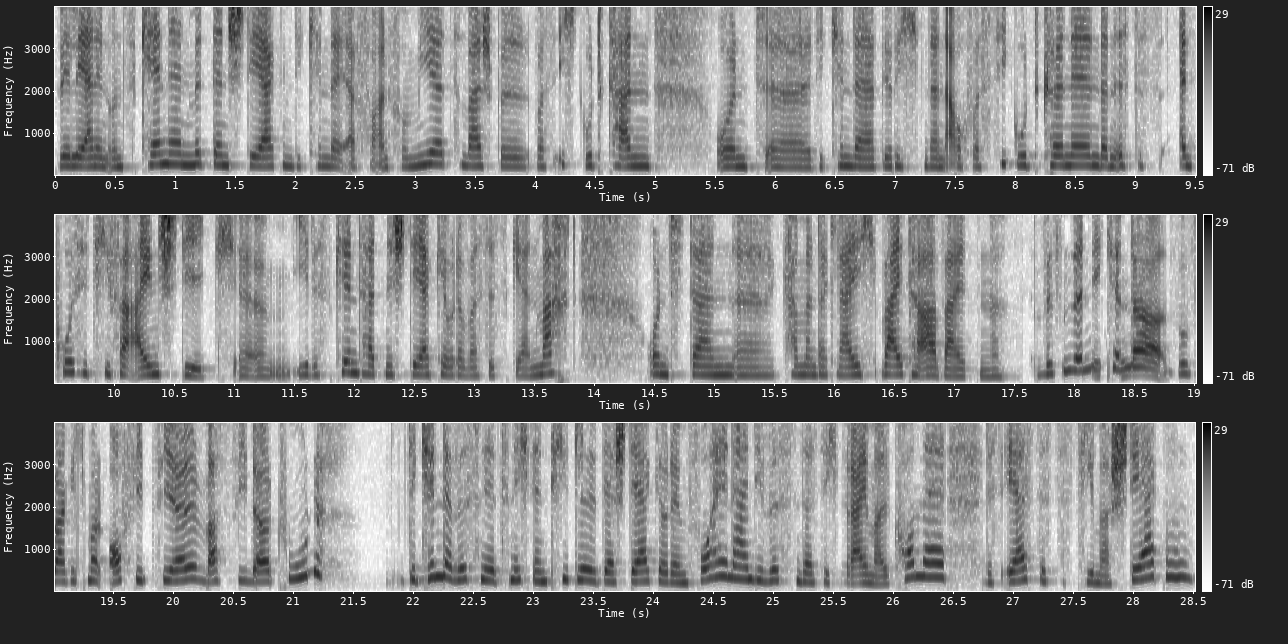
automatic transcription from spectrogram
wir lernen uns kennen mit den Stärken. Die Kinder erfahren von mir zum Beispiel, was ich gut kann. und äh, die Kinder berichten dann auch, was sie gut können, dann ist es ein positiver Einstieg. Ähm, jedes Kind hat eine Stärke oder was es gern macht und dann äh, kann man da gleich weiterarbeiten. Wissen denn die Kinder, so sage ich mal offiziell, was sie da tun? Die Kinder wissen jetzt nicht den Titel der Stärke oder im Vorhinein. Die wissen, dass ich dreimal komme. Das erste ist das Thema Stärken.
